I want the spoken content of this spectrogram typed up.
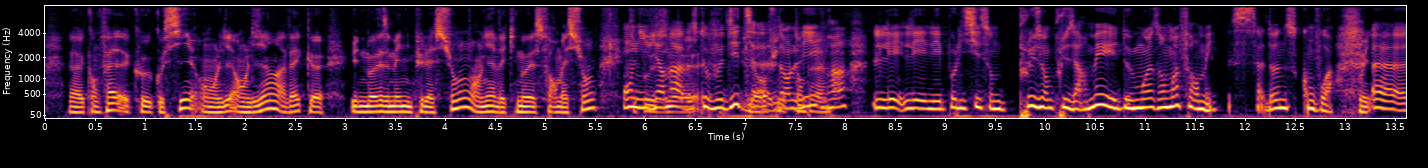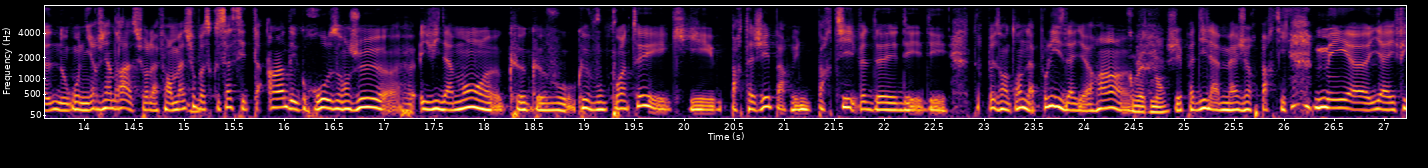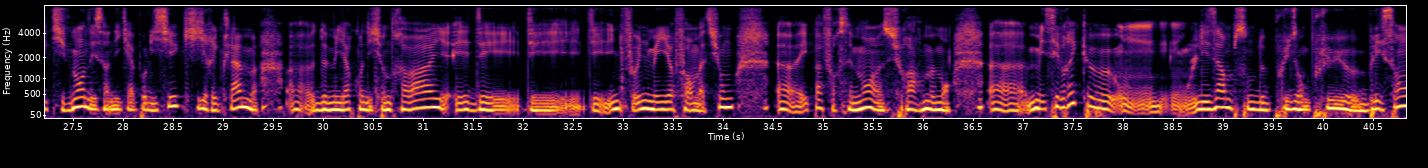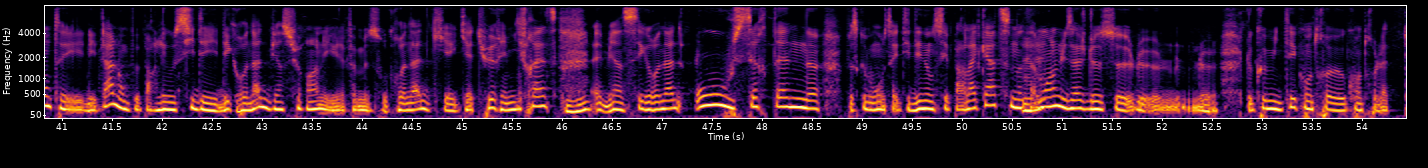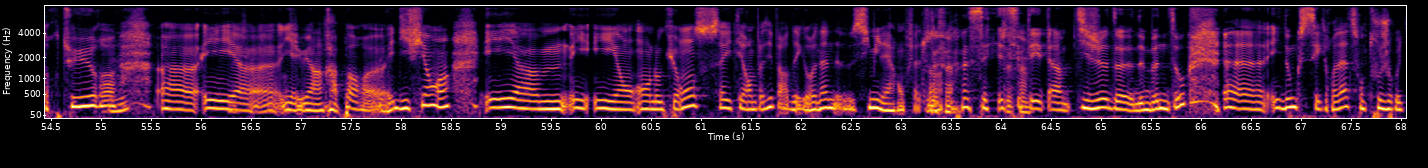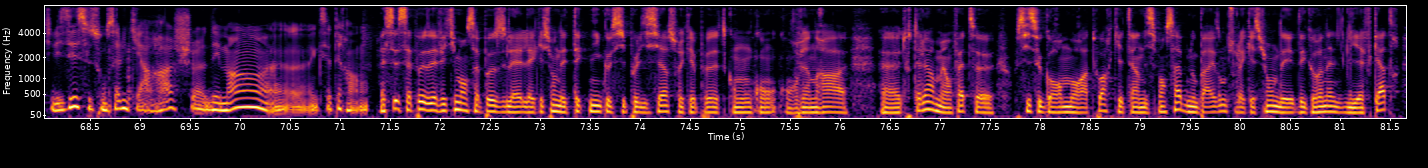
qu'en fait, qu'aussi en, lien avec euh, une mauvaise manipulation, en lien avec une mauvaise formation. On y viendra, parce que vous dites dans le livre, hein, les, les, policiers sont de plus en plus armés et de moins en moins formés. Ça donne ce qu'on voit. Euh, donc on y reviendra sur la formation, parce que ça c'est un des gros enjeux, euh, évidemment, que, que, vous, que vous pointez et qui est partagé par une partie des, des, des représentants de la police d'ailleurs. Hein. Complètement. J'ai pas dit la majeure partie. Mais il y a effectivement des syndicats policiers qui réclament de meilleures conditions de travail et des, des, faut une meilleure formation euh, et pas forcément un surarmement. Euh, mais c'est vrai que les armes sont de plus en plus euh, blessantes et létales. On peut parler aussi des, grenades, bien sûr, hein, les fameuses grenades qui, qui a tué Rémi Fraisse. Mhm. Eh bien, ces grenades ou certaines, parce que bon, ça a été dénoncé par la CAT, notamment mhm. l'usage de ce, le, le, comité contre, contre la torture. Mhm. et il y a eu un rapport édifiant. Hein. et, et, en, en l'occurrence, ça a été remplacé par des grenades similaires en fait. Hein. C'était un petit jeu de, de bento. Euh, et donc ces grenades sont toujours utilisées, ce sont celles qui arrachent des mains, euh, etc. Mais ça pose effectivement, ça pose la, question des techniques aussi policières sur lesquelles peut-être qu'on reviendra euh, tout à l'heure, mais en fait aussi ce grand moratoire qui était indispensable. Nous par exemple sur la question des, grenades de l'IF4,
